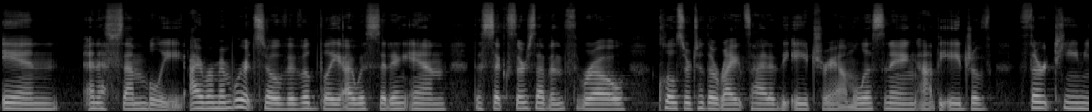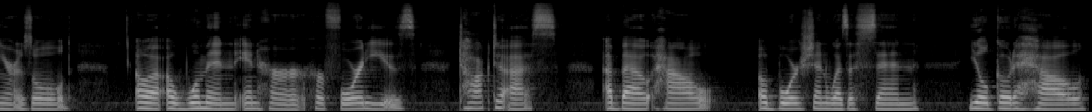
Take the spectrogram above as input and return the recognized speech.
in an assembly. I remember it so vividly. I was sitting in the sixth or seventh row, closer to the right side of the atrium, listening at the age of 13 years old. A, a woman in her, her 40s talk to us about how abortion was a sin, you'll go to hell,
